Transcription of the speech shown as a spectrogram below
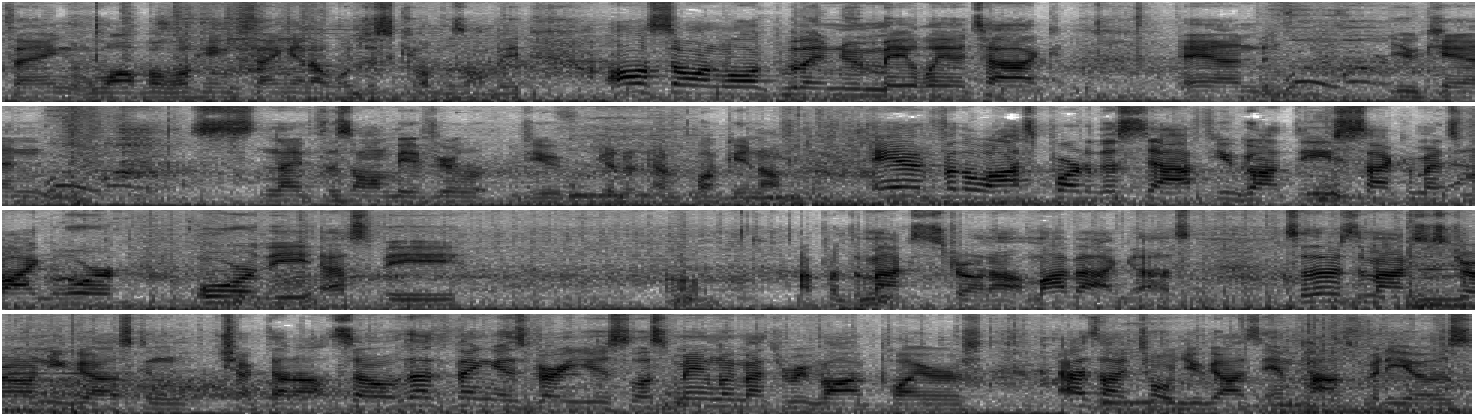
thing, lava-looking thing, and it will just kill the zombie. Also unlocked with a new melee attack and you can snipe the zombie if you're if you get lucky enough. And for the last part of the staff, you got the Sekhmet's Vigor or the SV. Oh, I put the Maxis drone out. My bad, guys. So there's the Maxis drone. You guys can check that out. So that thing is very useless, mainly meant to revive players, as I told you guys in past videos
